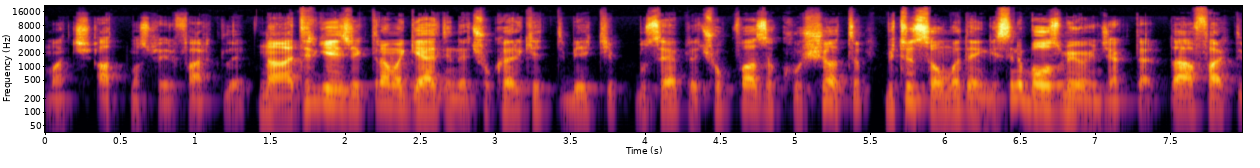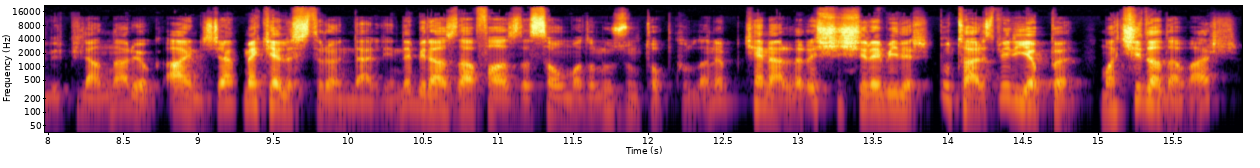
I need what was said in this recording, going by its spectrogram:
maç atmosferi farklı. Nadir gelecektir ama geldiğinde çok hareketli bir ekip. Bu sebeple çok fazla koşu atıp bütün savunma dengesini bozmaya oynayacaklar. Daha farklı bir planlar yok. Ayrıca McAllister önderliğinde biraz daha fazla savunmadan uzun top kullanıp kenarlara şişirebilir. Bu tarz bir yapı. Maçida da var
